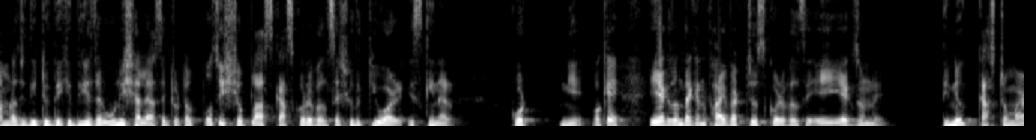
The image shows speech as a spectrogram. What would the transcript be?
আমরা যদি একটু দেখি দুই হাজার উনিশ সালে আছে টোটাল পঁচিশশো প্লাস কাজ করে ফেলছে শুধু কিউআর স্ক্যানার কোড নিয়ে ওকে এই একজন দেখেন ফাইবার চুজ করে ফেলছে এই একজনে তিনিও কাস্টমার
